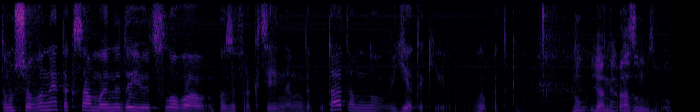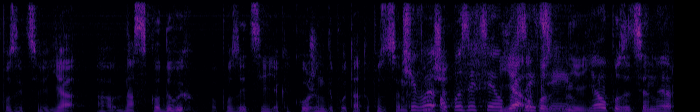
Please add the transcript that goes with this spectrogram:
Тому що вони так само і не дають слова позафракційним депутатам. Ну, є такі випадки. Ну я не разом з опозицією. Я одна з складових опозиції, як і кожен депутат опозиціонер. Чи ви опозиція Я, опозиції? Ні, я опозиціонер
